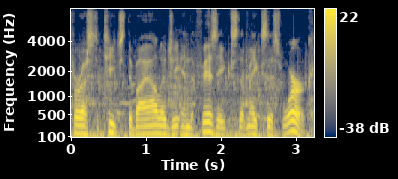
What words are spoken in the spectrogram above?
for us to teach the biology and the physics that makes this work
